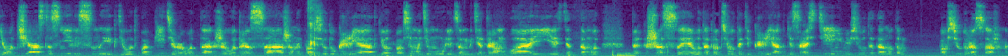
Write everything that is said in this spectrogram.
Мне вот часто снились сны, где вот по Питеру вот так же вот рассажены повсюду грядки, вот по всем этим улицам, где трамваи ездят, там вот шоссе, вот это вот все вот эти грядки с растениями, все вот это, оно там повсюду рассажено.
